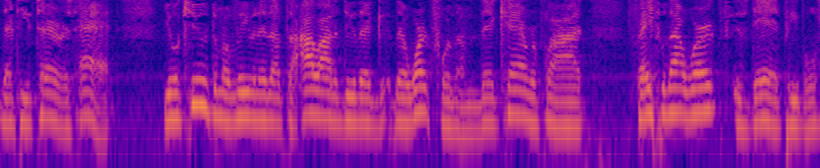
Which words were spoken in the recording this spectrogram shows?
that these terrorists had. You accused them of leaving it up to Allah to do their their work for them. Then Karen replied, "Faith without works is dead, people."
